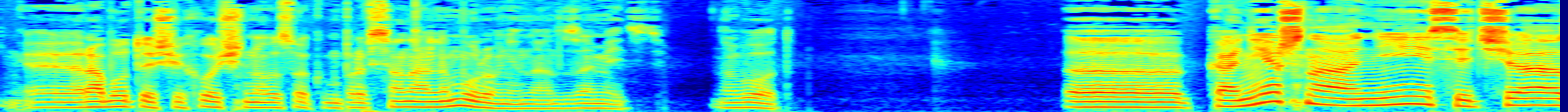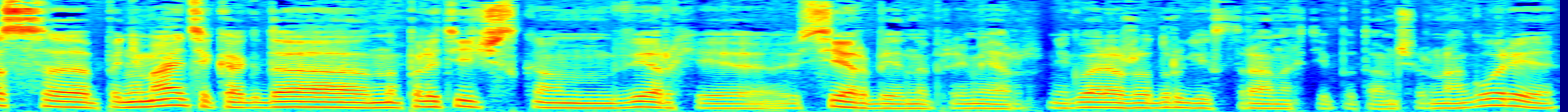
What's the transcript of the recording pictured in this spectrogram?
э, работающих очень на высоком профессиональном уровне, надо заметить. Вот. Конечно, они сейчас, понимаете, когда на политическом верхе Сербии, например, не говоря уже о других странах, типа там Черногории,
